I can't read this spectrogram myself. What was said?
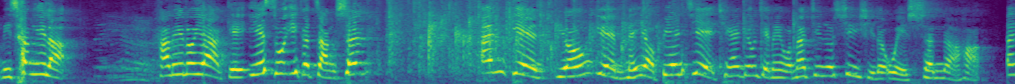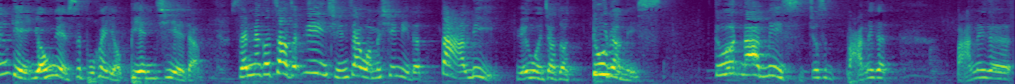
你称义了。哈利路亚！给耶稣一个掌声。恩典永远没有边界，亲爱的弟兄姐妹，我们要进入信息的尾声了哈。恩典永远是不会有边界的。神能够照着运行在我们心里的大力，原文叫做 dunamis，dunamis 就是把那个把那个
